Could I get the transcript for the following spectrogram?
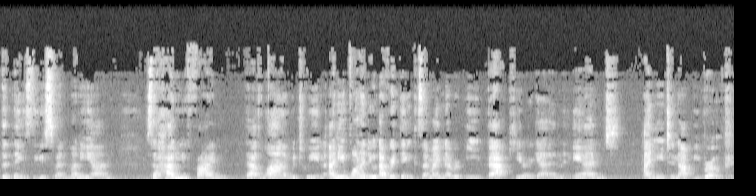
the things that you spend money on. So, how do you find that line between I need want to do everything because I might never be back here again and I need to not be broke?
